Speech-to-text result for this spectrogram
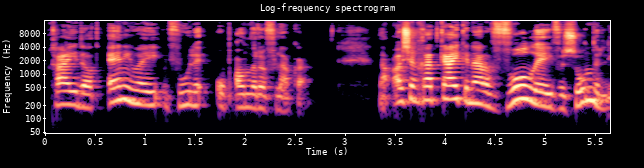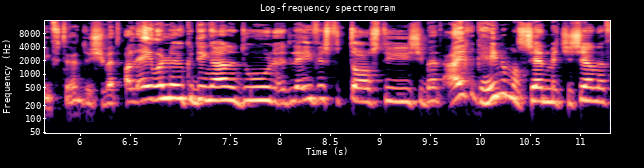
ga je dat anyway voelen op andere vlakken. Nou, als je gaat kijken naar een vol leven zonder liefde, dus je bent alleen maar leuke dingen aan het doen, het leven is fantastisch, je bent eigenlijk helemaal zen met jezelf,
